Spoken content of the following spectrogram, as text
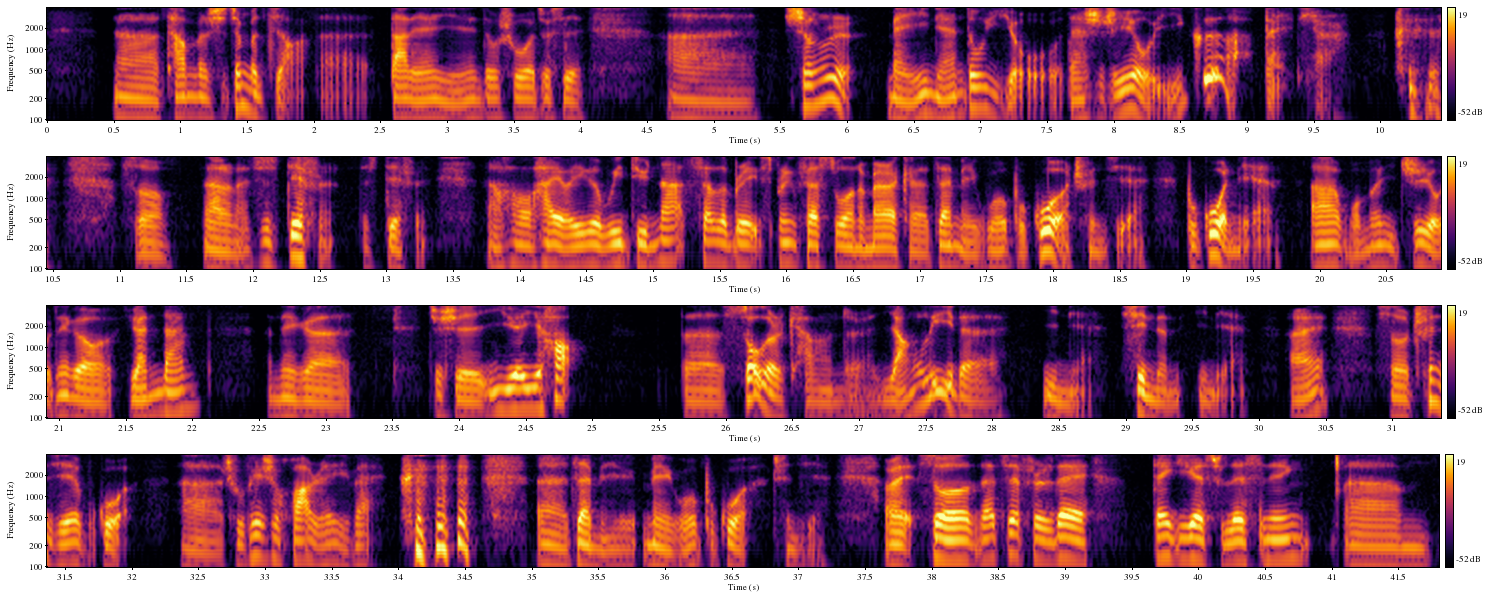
那他们是这么讲的，大连人都说就是，呃，生日每一年都有，但是只有一个百天儿。So I don't know, it's is different. It's different. 然后还有一个，We do not celebrate Spring Festival in America，在美国不过春节，不过年啊，我们只有那个元旦，那个就是一月一号 的 Solar Calendar，阳历的一年，新的一年。哎，so 春节不过啊，除非是华人以外，呃，在美美国不过春节。Alright, so that's it for today. Thank you guys for listening. Um,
